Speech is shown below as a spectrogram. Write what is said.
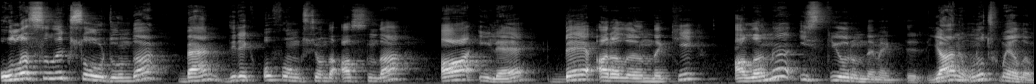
olasılık sorduğunda ben direkt o fonksiyonda aslında A ile B aralığındaki alanı istiyorum demektir. Yani unutmayalım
